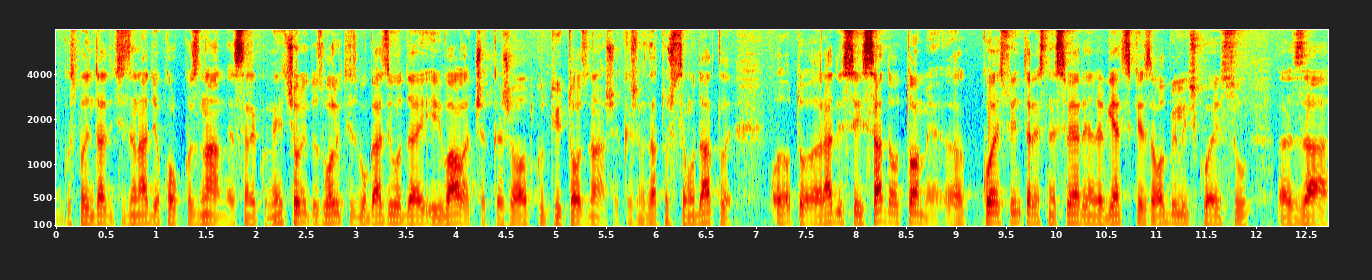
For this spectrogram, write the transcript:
gospodin Tadić iznenadio koliko znam. Ja sam rekao, neće oni dozvoliti zbog Gazivoda i Valača. Kaže, a otkud ti to znaš? Ja kažem, zato što sam odatle. O, to, radi se i sada o tome e, koje su interesne sfere energetske za Obilić, koje su e, za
